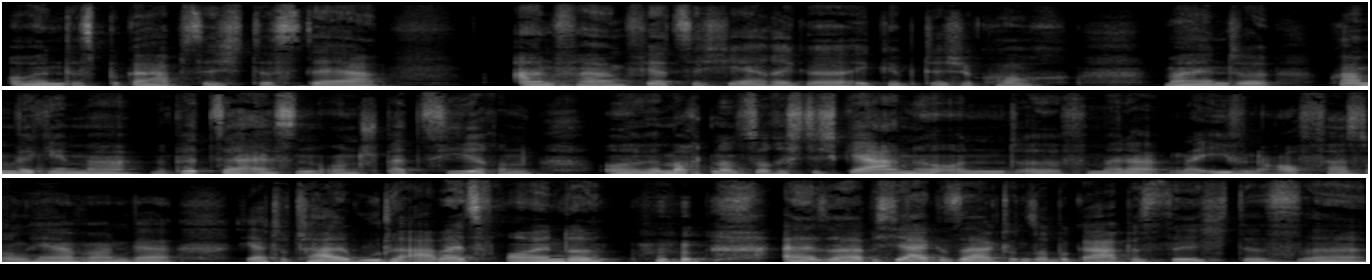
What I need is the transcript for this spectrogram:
und es begab sich, dass der Anfang 40-jährige ägyptische Koch meinte, komm, wir gehen mal eine Pizza essen und spazieren. Und wir mochten uns so richtig gerne und äh, von meiner naiven Auffassung her waren wir ja total gute Arbeitsfreunde. also habe ich ja gesagt und so begab es sich, dass äh,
